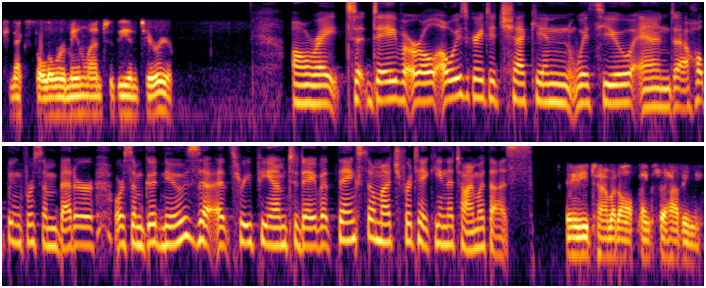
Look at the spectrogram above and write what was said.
connects the Lower Mainland to the interior. All right. Dave Earle, always great to check in with you and uh, hoping for some better or some good news uh, at 3 p.m. today. But thanks so much for taking the time with us. Anytime at all. Thanks for having me.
